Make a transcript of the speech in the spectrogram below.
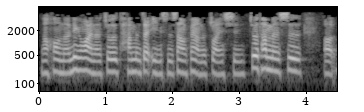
然后呢，另外呢，就是他们在饮食上非常的专心，就他们是呃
